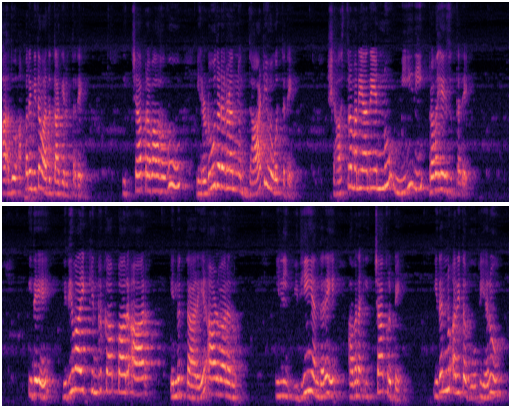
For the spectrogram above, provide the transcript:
ಅದು ಅಪರಿಮಿತವಾದದ್ದಾಗಿರುತ್ತದೆ. ಇಚ್ಛಾ ಪ್ರವಾಹವು ಎರಡೂ ದಡಗಳನ್ನು ದಾಟಿ ಹೋಗುತ್ತದೆ. ಶಾಸ್ತ್ರ ಮರ್ಯಾದೆಯನ್ನು ಮೀರಿ ಪ್ರವಹಿಸುತ್ತದೆ. ಇದೇ ವಿಧಿವಾಯ್ಕಿಂಡ್ರ ಕಾಪಾರ್ ಆರ್ ಎನ್ನುತ್ತಾರೆ ಆಳ್ವಾರರು. ಇಲ್ಲಿ ವಿಧಿ ಎಂದರೆ ಅವನ ಇಚ್ಛಾಕೃಪೆ. ಇದನ್ನು ಅರಿತ ಗೋಪಿಯರು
